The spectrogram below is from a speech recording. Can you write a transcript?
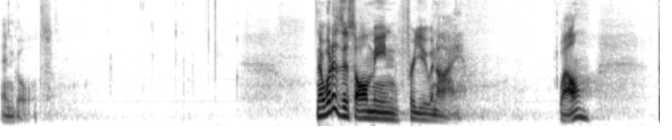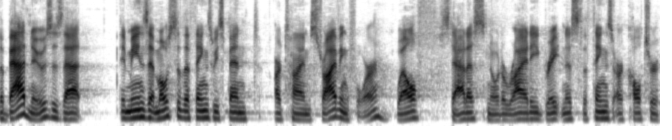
and gold. Now, what does this all mean for you and I? Well, the bad news is that it means that most of the things we spend our time striving for wealth, status, notoriety, greatness, the things our culture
